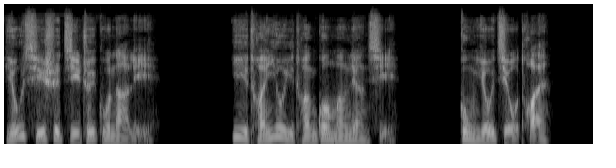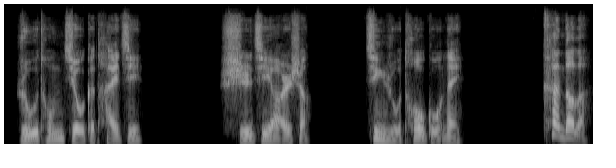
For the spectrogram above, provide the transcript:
尤其是脊椎骨那里，一团又一团光芒亮起，共有九团，如同九个台阶，拾阶而上，进入头骨内。看到了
